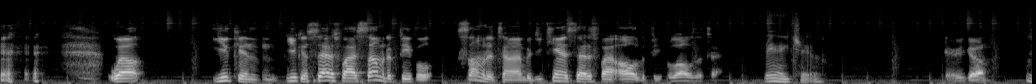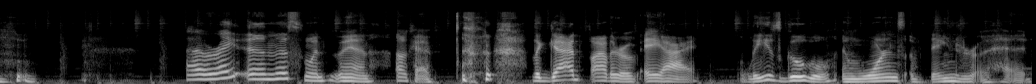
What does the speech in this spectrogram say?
well, you can you can satisfy some of the people some of the time, but you can't satisfy all the people all the time. Very true. There you go. All right, and this one, man. Okay. the godfather of AI leaves Google and warns of danger ahead.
